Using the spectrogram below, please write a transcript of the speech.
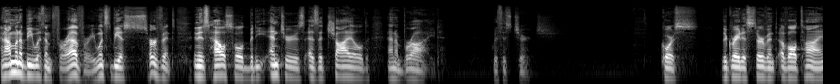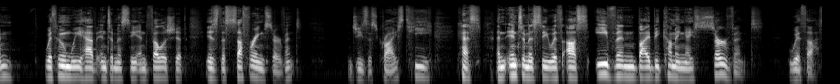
and I'm going to be with him forever. He wants to be a servant in his household, but he enters as a child and a bride with his church. Of course, the greatest servant of all time, with whom we have intimacy and fellowship, is the suffering servant, Jesus Christ. He has an intimacy with us even by becoming a servant with us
